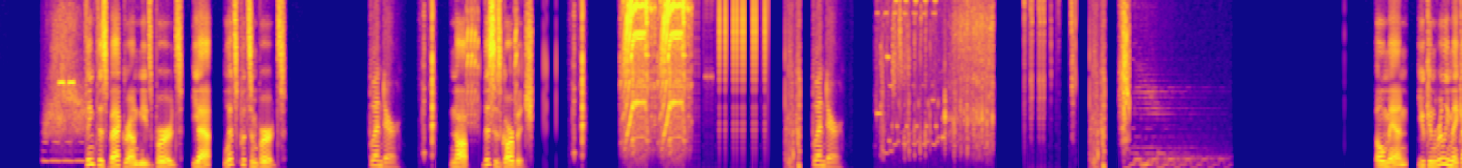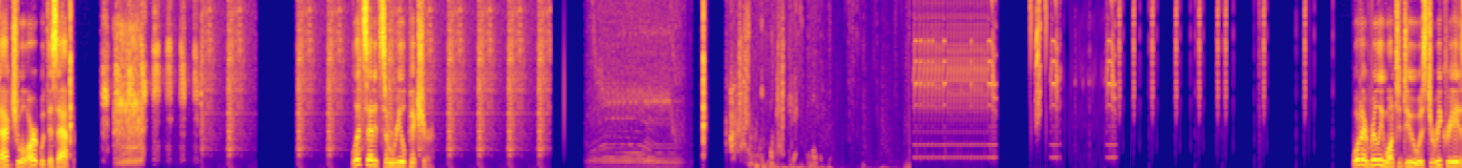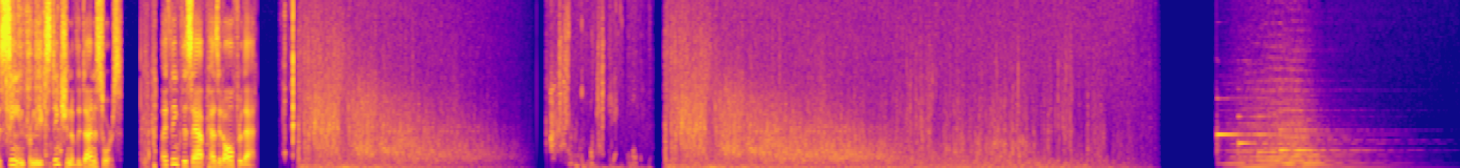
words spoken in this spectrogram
Think this background needs birds? Yeah, let's put some birds. Blender. Nah, this is garbage. Blender. Oh man, you can really make actual art with this app. Let's edit some real picture. What I really want to do is to recreate a scene from the extinction of the dinosaurs. I think this app has it all for that. Thank you.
